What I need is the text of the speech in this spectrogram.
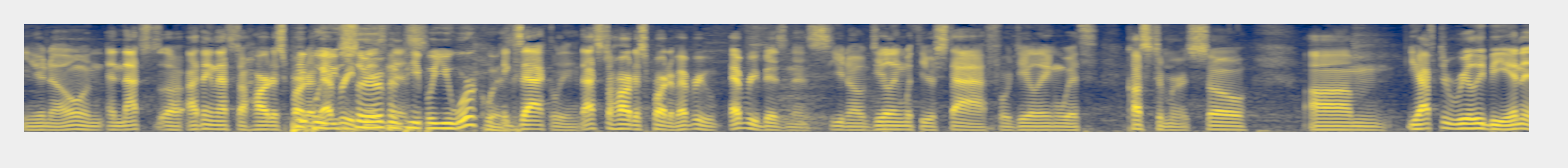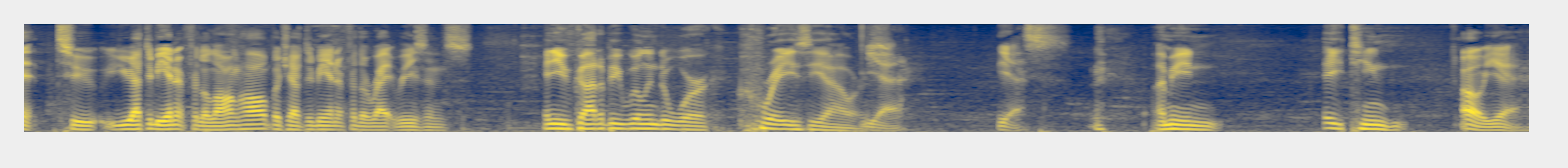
You know, and, and that's the, I think that's the hardest part People of you every serve and people you work with. Exactly. That's the hardest part of every every business. You know, dealing with your staff or dealing with customers. So um, you have to really be in it to. You have to be in it for the long haul, but you have to be in it for the right reasons. And you've got to be willing to work crazy hours. Yeah. Yes. I mean, eighteen. Oh yeah.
